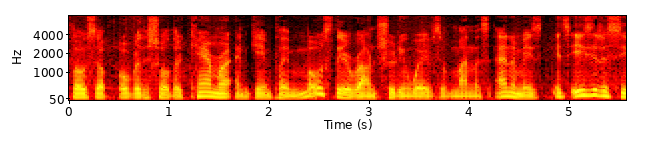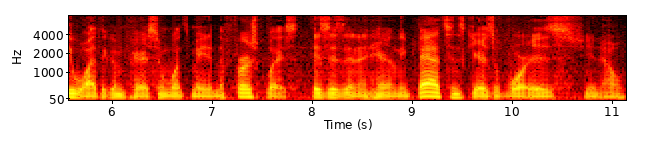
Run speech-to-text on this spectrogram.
close up over the shoulder camera and gameplay mostly around shooting waves of mindless enemies, it's easy to see why the comparison was made in the first place. This isn't inherently bad since Gears of War is, you know,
